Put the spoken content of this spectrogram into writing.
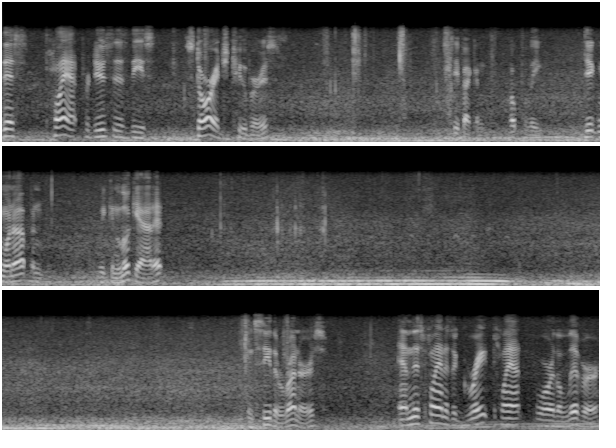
this plant produces these storage tubers. See if I can hopefully dig one up and we can look at it. You can see the runners. And this plant is a great plant for the liver.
